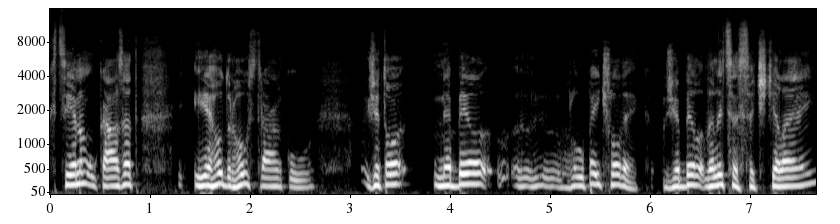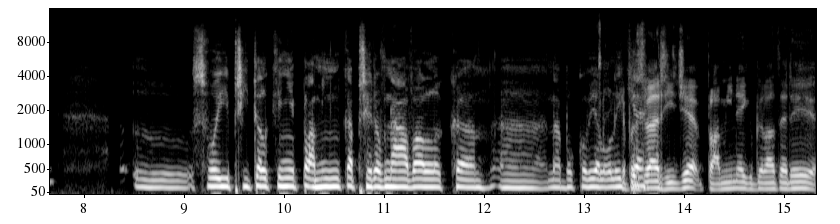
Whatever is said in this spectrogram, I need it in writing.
chci jenom ukázat jeho druhou stránku, že to nebyl uh, hloupý člověk, že byl velice sečtělej, svoji přítelkyni Plamínka přirovnával k uh, Nabokově Lolitě. Je potřeba říct, že Plamínek byla tedy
